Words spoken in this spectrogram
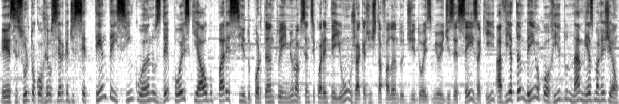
Esse surto ocorreu cerca de 75 anos depois que algo parecido, portanto, em 1941, já que a gente está falando de 2016 aqui, havia também ocorrido na mesma região.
